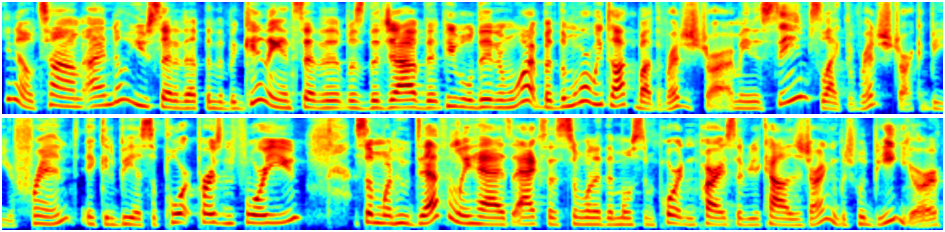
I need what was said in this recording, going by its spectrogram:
You know, Tom, I know you set it up in the beginning and said that it was the job that people didn't want, but the more we talk about the registrar, I mean, it seems like the registrar could be your friend. It could be a support person for you, someone who definitely has access to one of the most important parts of your college journey, which would be your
